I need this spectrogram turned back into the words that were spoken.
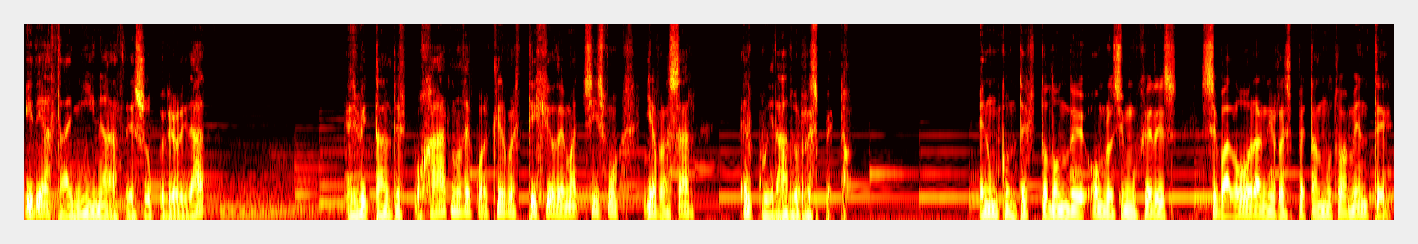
ideas dañinas de superioridad? Es vital despojarnos de cualquier vestigio de machismo y abrazar el cuidado y respeto. En un contexto donde hombres y mujeres se valoran y respetan mutuamente,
